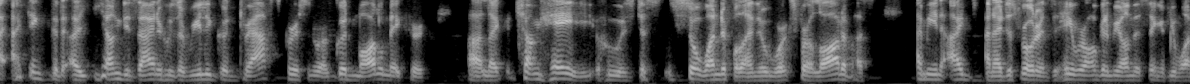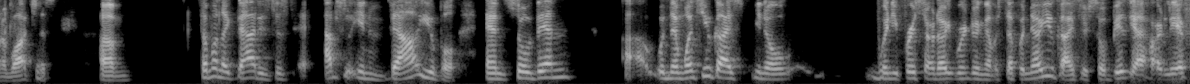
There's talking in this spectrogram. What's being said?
I, I think that a young designer who's a really good draftsperson or a good model maker, uh, like Chung Hei, who is just so wonderful, I know works for a lot of us. I mean, I and I just wrote her and said, "Hey, we're all going to be on this thing if you want to watch us." Um, someone like that is just absolutely invaluable. And so then, uh, when then once you guys, you know, when you first started out, you weren't doing that much stuff, but now you guys are so busy. I hardly ever,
